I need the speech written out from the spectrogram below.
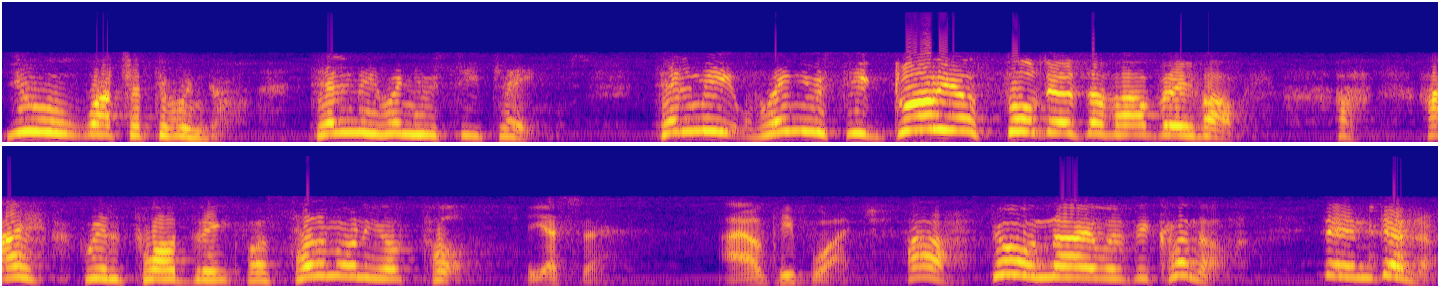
You watch at the window. Tell me when you see planes. Tell me when you see glorious soldiers of our brave army. Ah, I will pour drink for ceremonial toast. Yes, sir. I'll keep watch. Ah, soon I will be colonel, then general.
